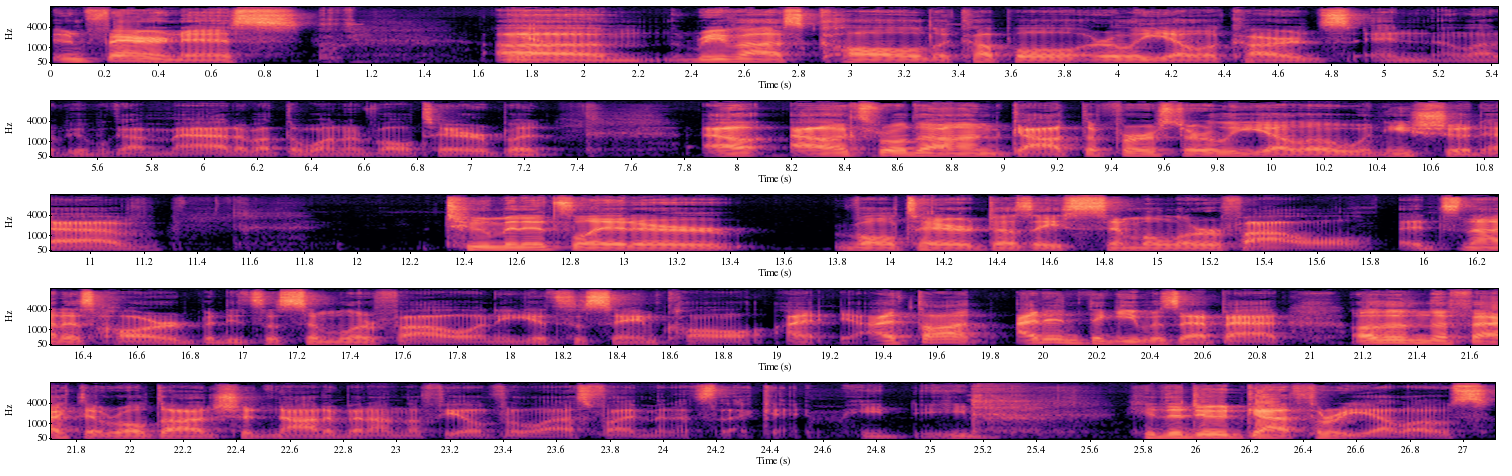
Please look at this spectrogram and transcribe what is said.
in fairness, um Rivas called a couple early yellow cards and a lot of people got mad about the one on Walter, but Al- Alex Roldan got the first early yellow when he should have. 2 minutes later, Walter does a similar foul. It's not as hard, but it's a similar foul, and he gets the same call. I, I thought I didn't think he was that bad, other than the fact that Roldan should not have been on the field for the last five minutes of that game. He he he the dude got three yellows,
